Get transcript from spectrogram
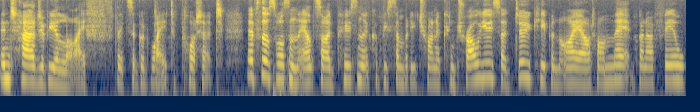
in charge of your life. That's a good way to put it. If this was an outside person, it could be somebody trying to control you. So do keep an eye out on that. But I feel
